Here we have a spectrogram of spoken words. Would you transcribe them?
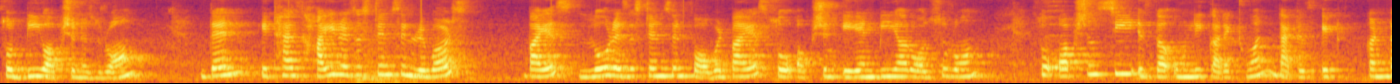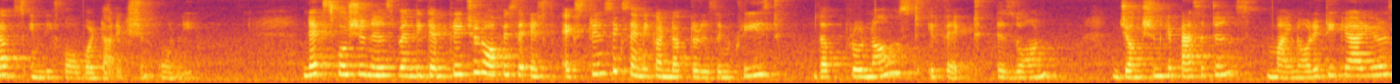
so D option is wrong. Then it has high resistance in reverse bias, low resistance in forward bias. So option A and B are also wrong. So option C is the only correct one that is it conducts in the forward direction only. Next question is when the temperature of its extrinsic semiconductor is increased, the pronounced effect is on junction capacitance, minority carriers,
